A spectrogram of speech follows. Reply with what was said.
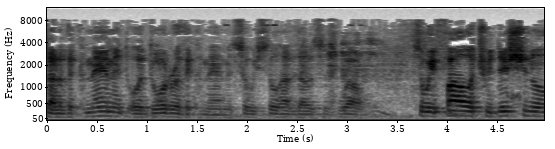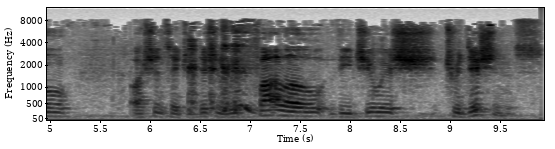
son of the commandment or daughter of the commandment. So we still have those as well. So we follow traditional. I shouldn't say traditional. We follow the Jewish traditions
